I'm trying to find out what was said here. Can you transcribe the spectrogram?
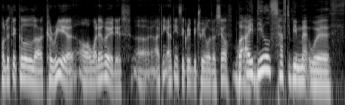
political uh, career or whatever it is, uh, I think I think it's a great betrayal of yourself. But ideals have to be met with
